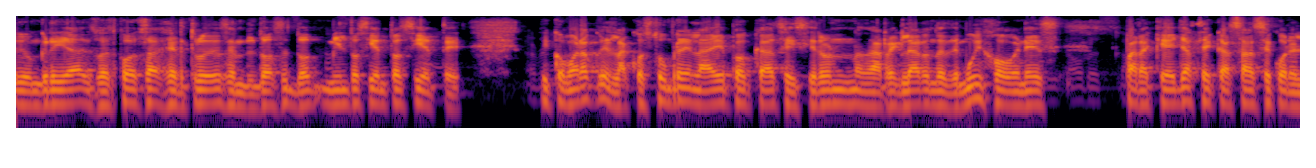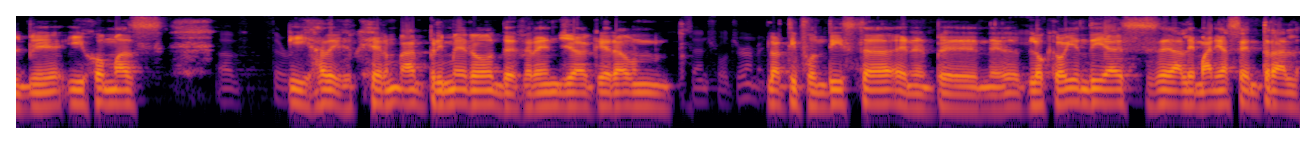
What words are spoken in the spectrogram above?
de Hungría y su esposa Gertrudes en el 12 do- 1207. Y como era la costumbre en la época, se hicieron, arreglaron desde muy jóvenes para que ella se casase con el hijo más hija de Germán I de Ferengia, que era un latifundista en, el- en el- lo que hoy en día es Alemania Central.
